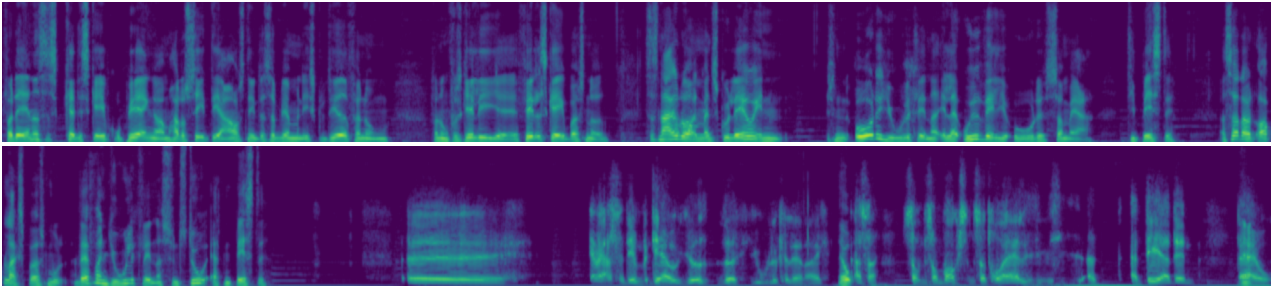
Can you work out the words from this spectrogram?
for det andet så kan det skabe grupperinger om, har du set det afsnit, og så bliver man ekskluderet fra nogle, fra nogle forskellige øh, fællesskaber og sådan noget. Så snakker du om, at man skulle lave en sådan otte juleklænder, eller udvælge otte, som er de bedste. Og så er der et oplagt spørgsmål. Hvad for en juleklænder synes du er den bedste? Øh, jamen altså, det, det er jo the julekalender, ikke? Jo. Altså, som, som voksen, så tror jeg alle, de vil sige, at, at det er den, der ja. er jo...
